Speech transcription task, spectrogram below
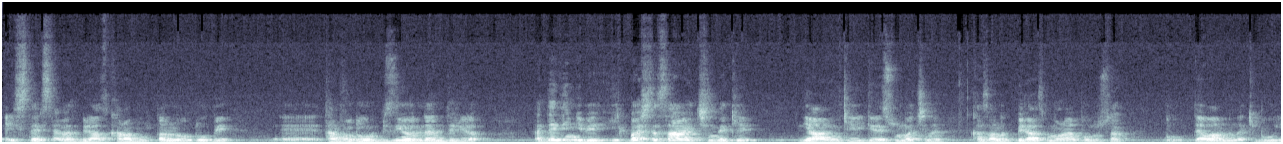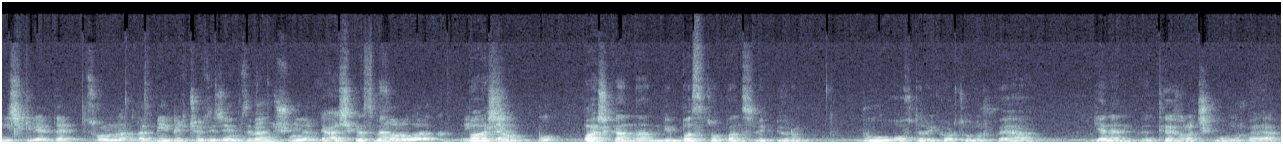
e, ister istemez biraz kara bulutların olduğu bir e, tarafa doğru bizi yönlendiriyor. Ha dediğim gibi ilk başta saha içindeki yarınki Giresun maçını kazanıp biraz moral bulursak bu devamındaki bu ilişkileri de sorunları da bir bir çözeceğimizi ben düşünüyorum. Ya açıkçası ben Son olarak baş- bu. başkandan bir basın toplantısı bekliyorum. Bu off the record olur veya genel e, televizyona çıkma olur veya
